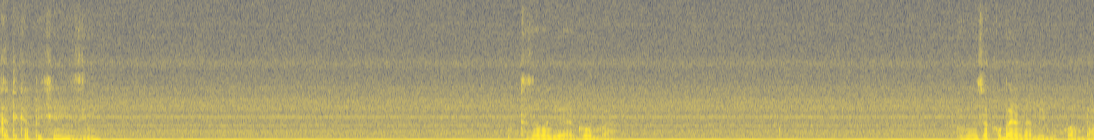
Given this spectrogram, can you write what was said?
Katika picha hizi mtazamaji wa Yagomba, unaweza kubaliana na mimi kwamba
